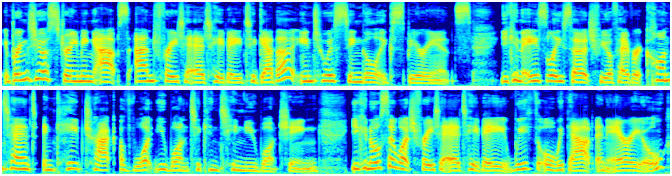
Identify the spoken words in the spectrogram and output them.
It brings your streaming apps and free to air TV together into a single experience. You can easily search for your favourite content and keep track of what you want to continue watching. You can also watch free to air TV with or without an aerial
